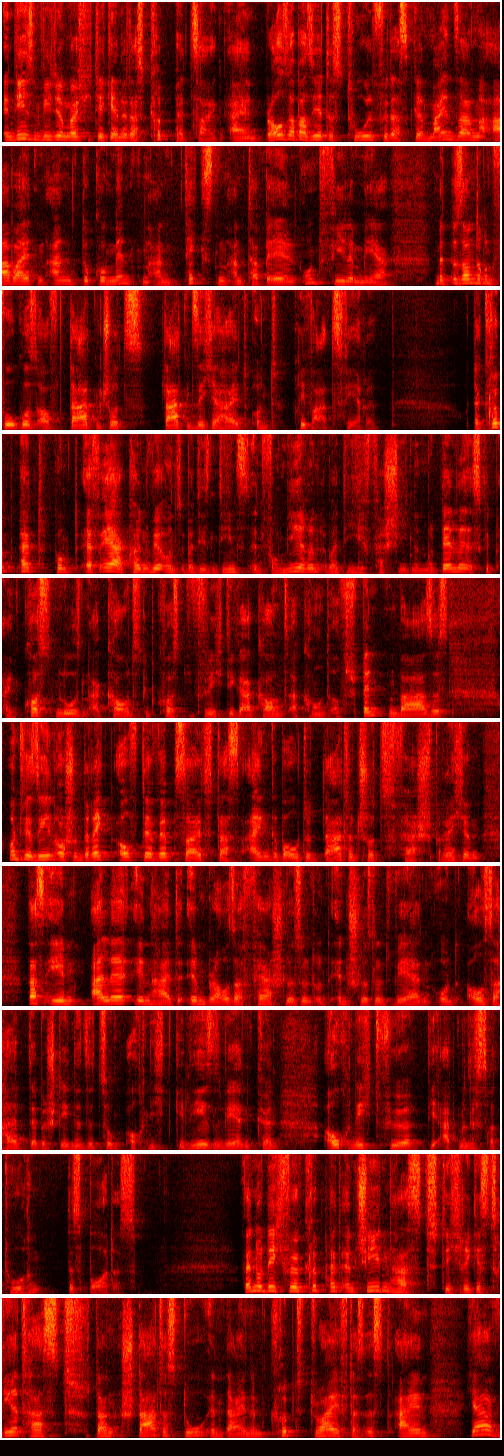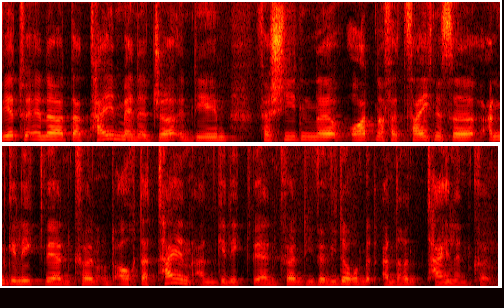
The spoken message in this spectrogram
In diesem Video möchte ich dir gerne das CryptPad zeigen, ein browserbasiertes Tool für das gemeinsame Arbeiten an Dokumenten, an Texten, an Tabellen und vielem mehr mit besonderem Fokus auf Datenschutz, Datensicherheit und Privatsphäre. Unter CryptPad.fr können wir uns über diesen Dienst informieren, über die verschiedenen Modelle. Es gibt einen kostenlosen Account, es gibt kostenpflichtige Accounts, Account auf Spendenbasis und wir sehen auch schon direkt auf der Website das eingebaute Datenschutzversprechen, dass eben alle Inhalte im Browser verschlüsselt und entschlüsselt werden und außerhalb der bestehenden Sitzung auch nicht gelesen werden können, auch nicht für die Administratoren des Boardes. Wenn du dich für CryptPad entschieden hast, dich registriert hast, dann startest du in deinem Crypt Drive. Das ist ein ja, virtueller Dateimanager, in dem verschiedene Ordner, Verzeichnisse angelegt werden können und auch Dateien angelegt werden können, die wir wiederum mit anderen teilen können.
